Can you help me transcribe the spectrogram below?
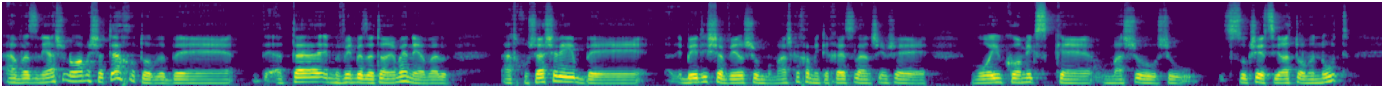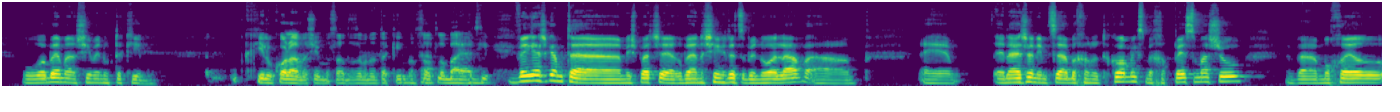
אבל זה נראה שנורא משטח אותו ואתה מבין בזה יותר ממני אבל התחושה שלי בלתי שביר שהוא ממש ככה מתייחס לאנשים שרואים קומיקס כמשהו שהוא סוג של יצירת אומנות. הוא רואה בהם אנשים מנותקים. כאילו כל האנשים בסרט הזה מנותקים אז זאת לא בעיה אצלי. ויש גם את המשפט שהרבה אנשים התעצבנו עליו. אה, אליישה נמצא בחנות קומיקס מחפש משהו והמוכר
